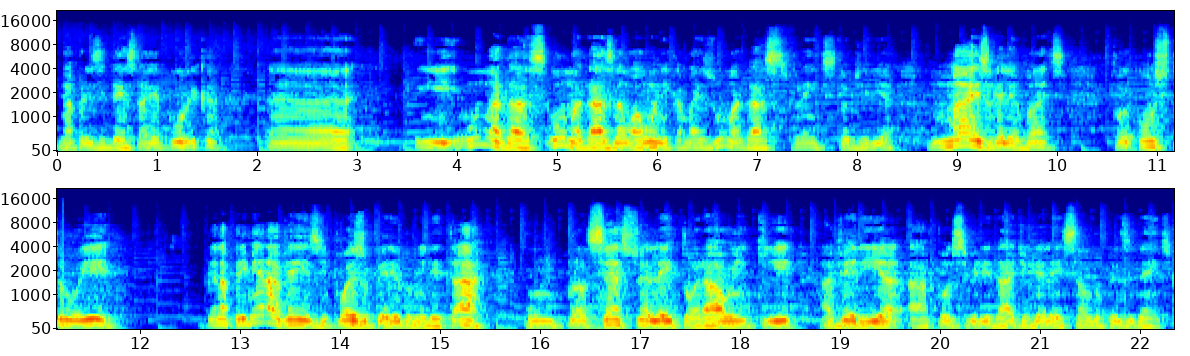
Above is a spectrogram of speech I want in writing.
na presidência da República. E uma das, uma das, não a única, mas uma das frentes que eu diria mais relevantes foi construir, pela primeira vez depois do período militar, um processo eleitoral em que haveria a possibilidade de reeleição do presidente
